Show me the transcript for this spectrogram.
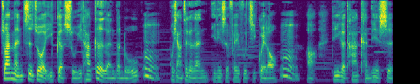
专门制作一个属于他个人的炉，嗯。我想这个人一定是非富即贵喽。嗯。啊，第一个他肯定是，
